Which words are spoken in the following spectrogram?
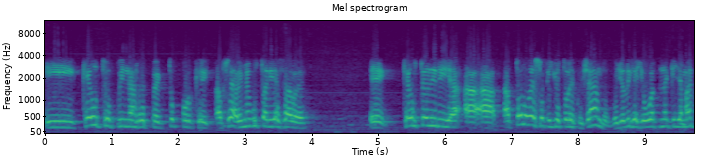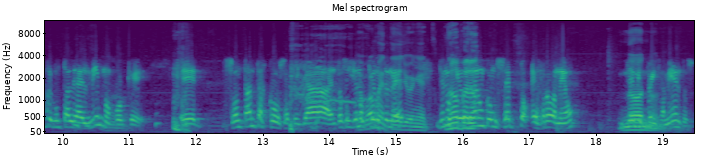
¿Y qué usted opina al respecto? Porque, o sea, a mí me gustaría saber eh, qué usted diría a, todo eso que yo estoy escuchando. Pues yo dije, yo voy a tener que llamar y preguntarle a él mismo, porque eh, son tantas cosas que ya... Entonces yo no quiero tener, yo no, quiero tener un concepto erróneo de mis pensamientos.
